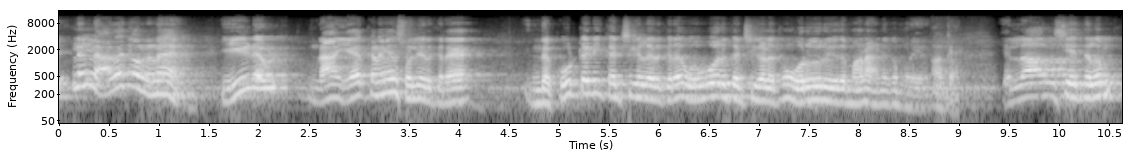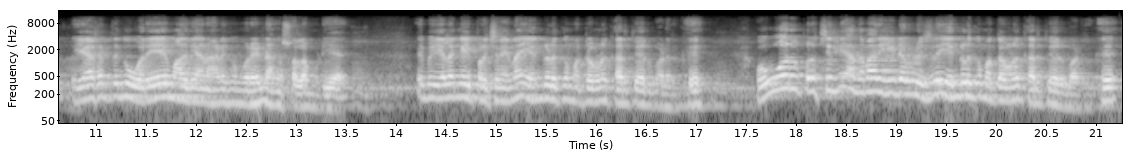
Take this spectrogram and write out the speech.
இல்லை இல்லை அதான் சொல்லுனேன் ஈடபிள் நான் ஏற்கனவே சொல்லியிருக்கிறேன். இந்த கூட்டணி கட்சிகள் இருக்கிற ஒவ்வொரு கட்சிகளுக்கும் ஒரு ஒரு விதமான அணுகுமுறை இருக்கு. ஓகே எல்லா விஷயத்திலும் ஏகத்துக்கு ஒரே மாதிரியான அணுகுமுறைன்னு நாங்கள் சொல்ல முடியாது. இப்போ இலங்கை பிரச்சனைனா எங்களுக்கும் மற்றவங்களுக்கும் கருத்து வேறுபாடு இருக்குது ஒவ்வொரு பிரச்சனையும் அந்த மாதிரி இடபிள்யூஸில் எங்களுக்கு மற்றவங்களுக்கு கருத்து வேறுபாடு இருக்குது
